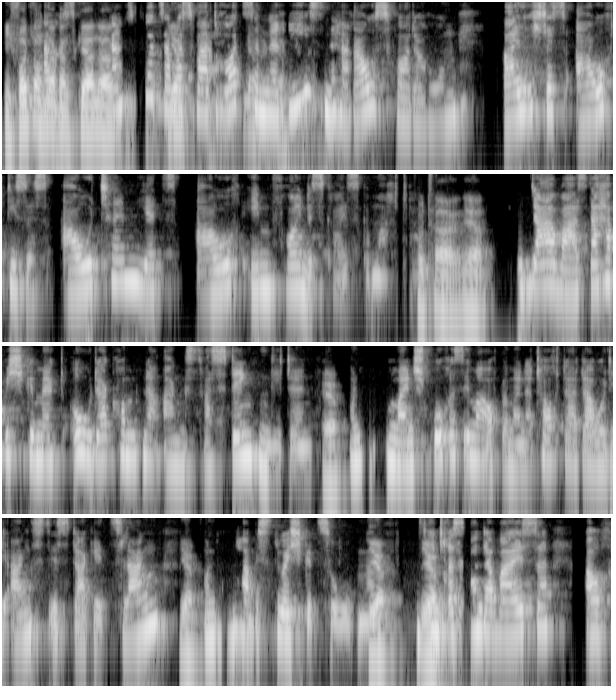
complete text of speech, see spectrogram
Ich wollte noch aber mal ganz gerne. Ganz kurz, aber ja, es war trotzdem ja, eine riesen Herausforderung, weil ich das auch, dieses Outen jetzt auch im Freundeskreis gemacht habe. Total, ja. Und da war es, da habe ich gemerkt, oh, da kommt eine Angst. Was denken die denn? Ja. Und mein Spruch ist immer auch bei meiner Tochter, da wo die Angst ist, da geht's lang. Ja. Und dann habe ich es durchgezogen. Ja. Ja. Interessanterweise, auch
